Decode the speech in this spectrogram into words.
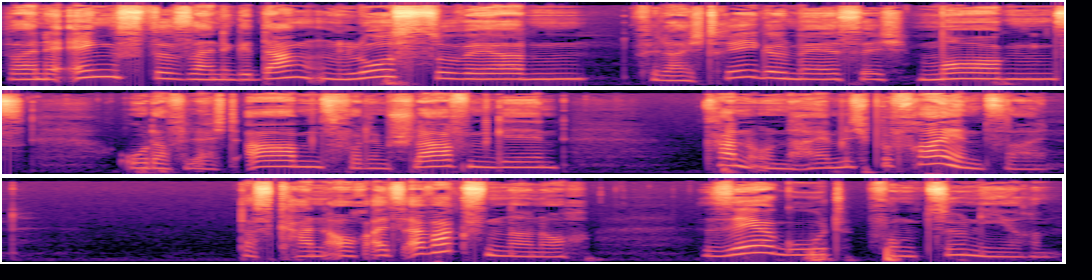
seine Ängste, seine Gedanken loszuwerden, vielleicht regelmäßig, morgens oder vielleicht abends vor dem Schlafengehen, kann unheimlich befreiend sein. Das kann auch als Erwachsener noch sehr gut funktionieren.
